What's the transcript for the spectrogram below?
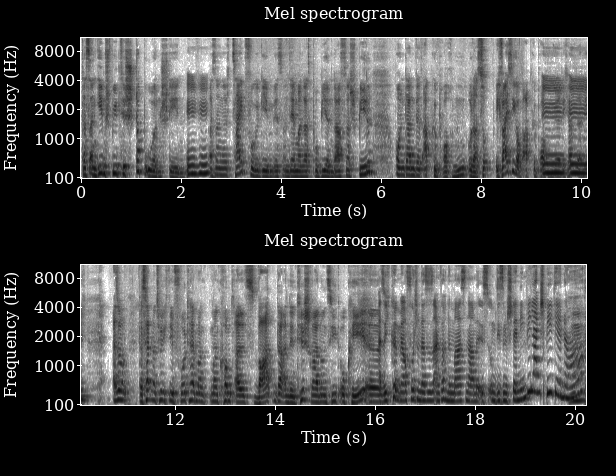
dass an jedem Spieltisch Stoppuhren stehen. Mhm. Also eine Zeit vorgegeben ist, an der man das probieren darf, das Spiel. Und dann wird abgebrochen oder so. Ich weiß nicht, ob abgebrochen wird. Ich habe da nicht. Also, das hat natürlich den Vorteil, man, man kommt als Wartender an den Tisch ran und sieht, okay, äh, Also ich könnte mir auch vorstellen, dass es einfach eine Maßnahme ist, um diesem ständigen, wie lange spielt ihr noch?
